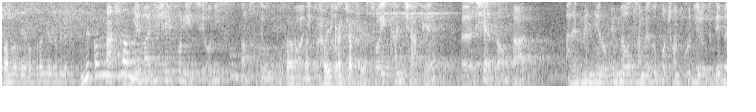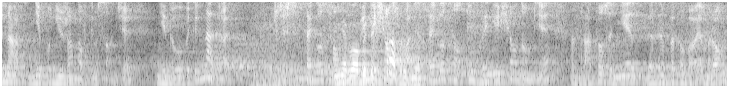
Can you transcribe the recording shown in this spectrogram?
panowie ochroniarze byli, my pan nie Patrz, znamy. nie ma dzisiaj policji. Oni są tam z tyłu pochowani. tak, w swojej kanciapie. W swojej kanciapie e, siedzą, tak? Ale my nie robimy od samego początku, nie, gdyby nas nie poniżono w tym sądzie, nie byłoby tych nagrań. Przecież z tego sądu nie byłoby tych wyniesiono, również. z tego sądu wyniesiono mnie za to, że nie zdezynfekowałem rąk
